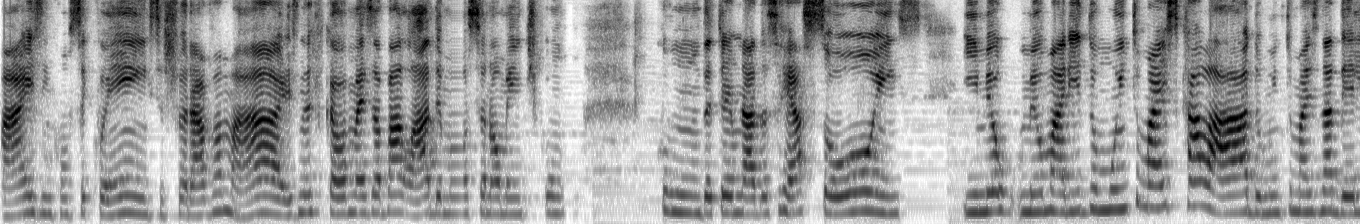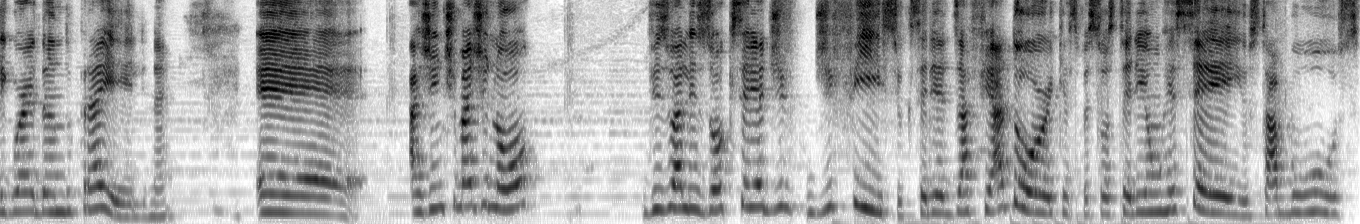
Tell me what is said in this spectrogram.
mais em consequência, chorava mais, né? Ficava mais abalada emocionalmente com, com determinadas reações, e meu, meu marido muito mais calado, muito mais na dele, guardando para ele, né? É, a gente imaginou visualizou que seria di difícil, que seria desafiador, que as pessoas teriam receios, tabus.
